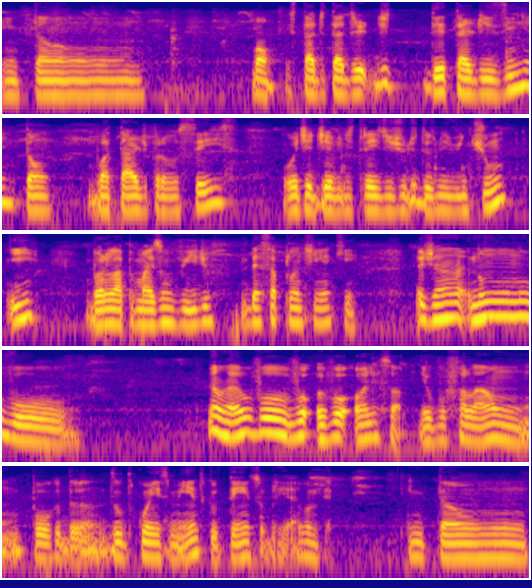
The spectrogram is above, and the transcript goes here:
Então, bom, está de, tarde, de, de tardezinha, então boa tarde para vocês. Hoje é dia 23 de julho de 2021 e bora lá para mais um vídeo dessa plantinha aqui. Eu já não, não vou não, eu vou, vou, eu vou, olha só, eu vou falar um, um pouco do, do conhecimento que eu tenho sobre ela. Então,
